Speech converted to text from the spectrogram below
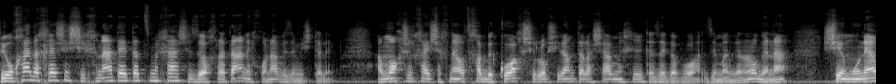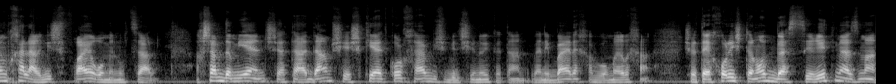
במיוחד אחרי ששכנעת את עצמך שזו החלטה הנכונה וזה משתלם. המוח שלך ישכנע אותך בכוח שלא שילמת לשווא מחיר כזה גבוה. זה מנגנון הגנה שמונע ממך להרגיש פראייר או מנוצל. עכשיו דמיין שאתה אדם שהשקיע את כל חייו בשביל שינוי קטן, ואני בא אליך ואומר לך שאתה יכול להשתנות בעשירית מהזמן.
